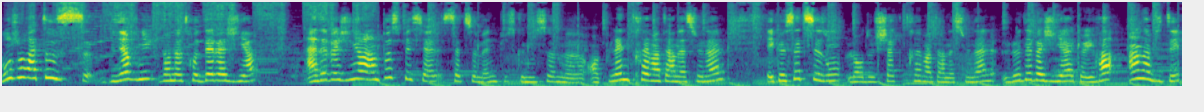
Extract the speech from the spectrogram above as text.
Bonjour à tous, bienvenue dans notre Debagia. Un Debagia un peu spécial cette semaine puisque nous sommes euh, en pleine trêve internationale et que cette saison, lors de chaque trêve internationale, le Debagia accueillera un invité.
